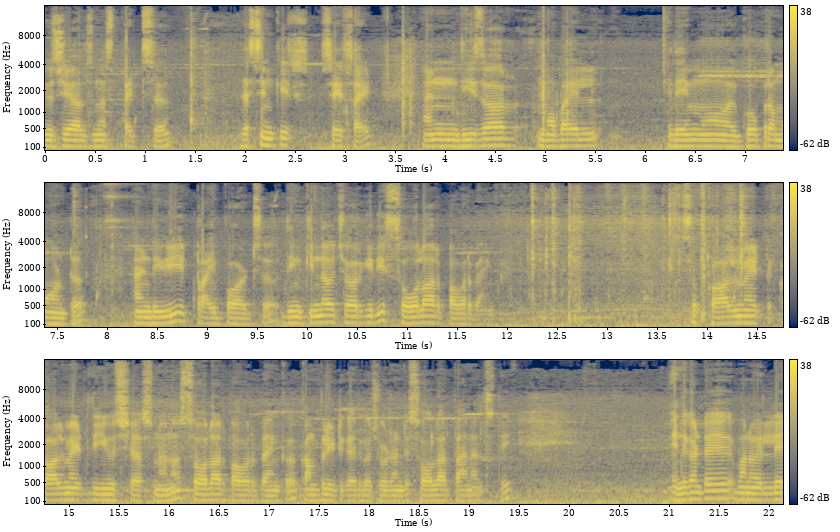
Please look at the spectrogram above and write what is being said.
యూజ్ చేయాల్సిన స్పెట్స్ just in case safe side and these are mobile ఇదేమో గోప్రో మౌంట్ అండ్ ఇవి ట్రైపాడ్స్ దీని కింద వచ్చేవరకు ఇది solar power bank so Calmate కాల్మేట్ది యూస్ చేస్తున్నాను. సోలార్ పవర్ బ్యాంక్ కంప్లీట్గా ఇదిగో చూడండి సోలార్ ప్యానల్స్ది ఎందుకంటే మనం వెళ్ళే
